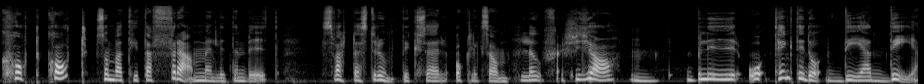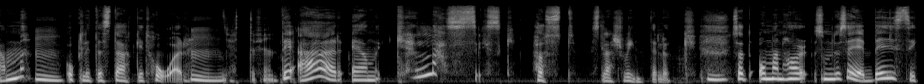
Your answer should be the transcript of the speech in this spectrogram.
kort, kort som bara tittar fram en liten bit. Svarta strumpbyxor och liksom... Loafers. Ja. Blir, och tänk dig då diadem och lite stökigt hår. Mm, jättefint. Det är en klassisk höst slash vinterlook. Så att om man har, som du säger, basic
